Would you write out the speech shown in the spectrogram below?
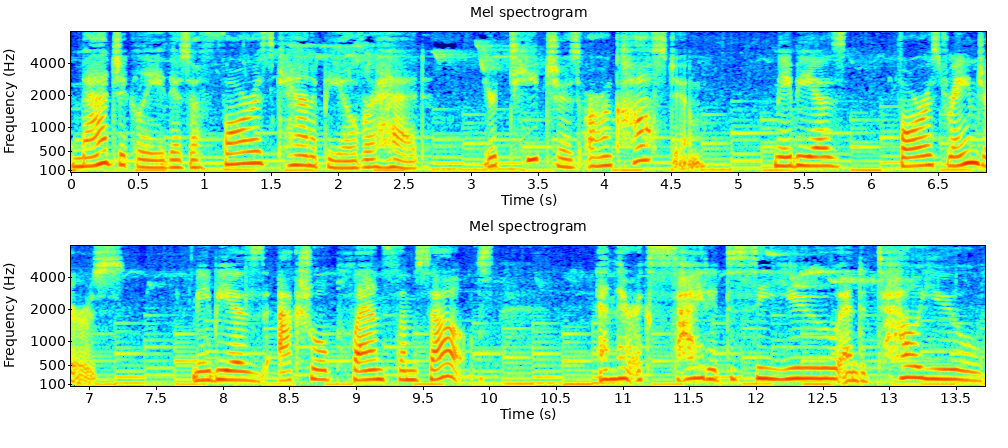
Magically, there's a forest canopy overhead. Your teachers are in costume, maybe as forest rangers, maybe as actual plants themselves. And they're excited to see you and to tell you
